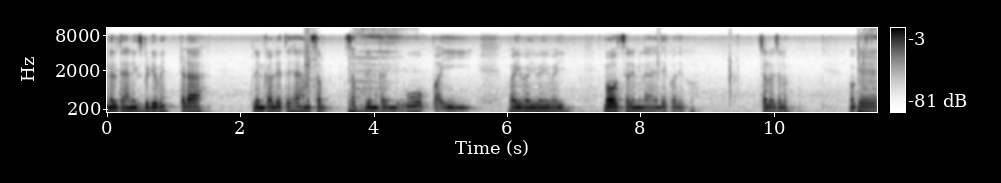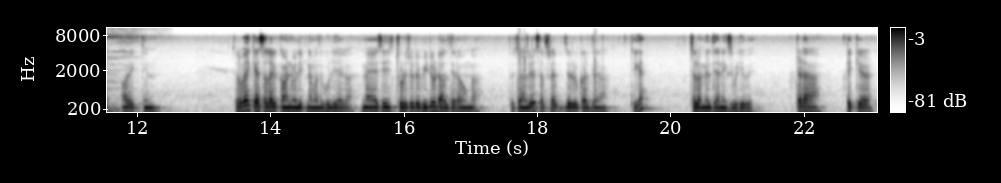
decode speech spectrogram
मिलते हैं नेक्स्ट वीडियो में। टाटा। क्लेम कर लेते हैं, हम सब सब क्लेम करेंगे। वो भाई भाई भाई भाई भाई। बहुत सारे मिला है, देखो देखो। चलो चलो। ओके, और एक दिन चलो भाई, कैसा लगा कमेंट में लिखना मत भूलिएगा। मैं ऐसे ही छोटे छोटे वीडियो डालते रहूँगा। तो चैनल को सब्सक्राइब ज़रूर कर देना, ठीक है? चलो, मिलते हैं नेक्स्ट वीडियो में tata. Take care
